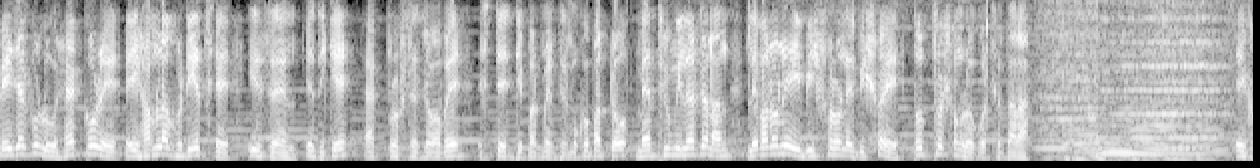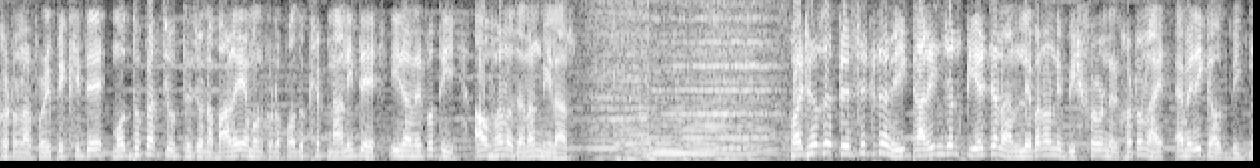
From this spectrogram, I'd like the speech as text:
পেজারগুলো হ্যাক করে এই হামলা ঘটিয়েছে ইসরায়েল। এদিকে এক প্রশ্নের জবাবে স্টেট ডিপার্টমেন্টের মুখপাত্র ম্যাথিউ মিলার জানান, লেবাননে এই বিস্ফোরণের বিষয়ে তথ্য সংগ্রহ করছেন তারা। এই ঘটনার পরিপ্রেক্ষিতে মধ্যপ্রাচ্যে উত্তেজনা বাড়ে এমন কোনো পদক্ষেপ না নিতে ইরানের প্রতি আহ্বানও জানান মিলার। হোয়াইট হাউসের press secretary Karine Jean Pierre জানান, লেবাননে বিস্ফোরণের ঘটনায় আমেরিকা উদ্বিগ্ন।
